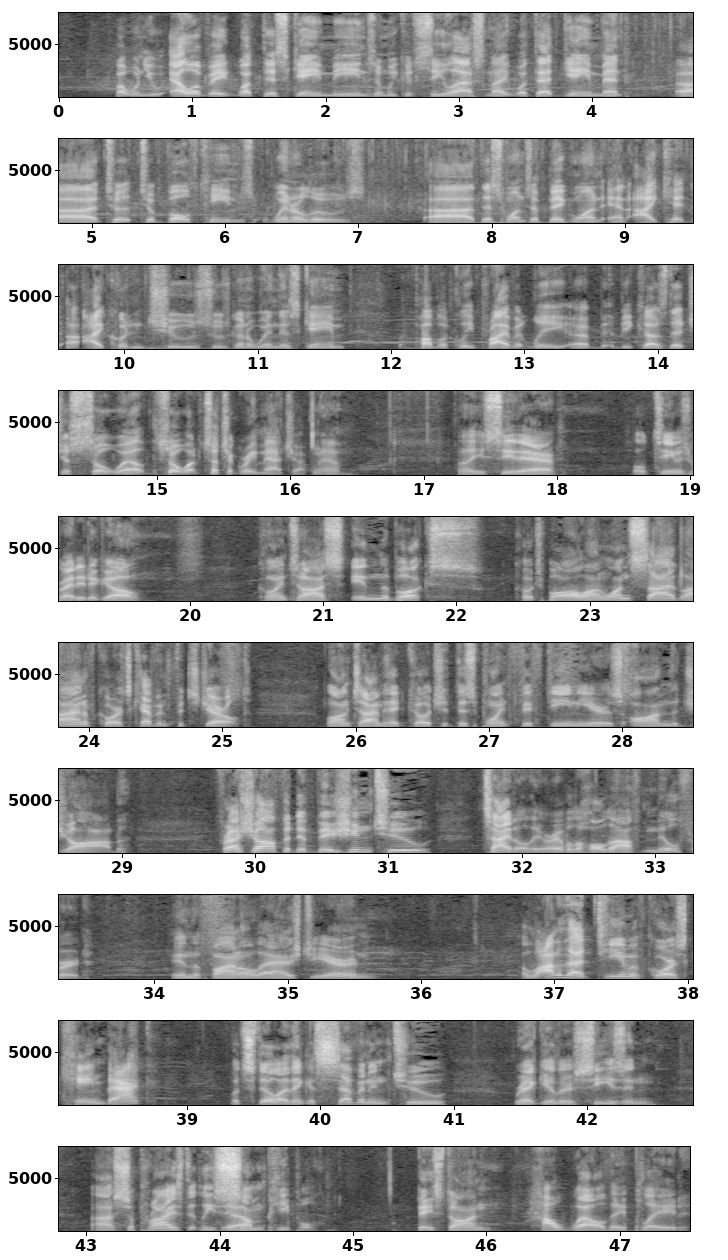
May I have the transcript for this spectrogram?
But when you elevate what this game means, and we could see last night what that game meant uh, to to both teams, win or lose. Uh, this one's a big one, and I could I couldn't choose who's going to win this game, publicly, privately, uh, because they're just so well, so what, such a great matchup. Yeah. Well, you see there, both teams ready to go. Coin toss in the books. Coach Ball on one sideline. Of course, Kevin Fitzgerald, longtime head coach at this point, 15 years on the job. Fresh off a Division II title. They were able to hold off Milford in the final last year. And a lot of that team, of course, came back, but still, I think a 7 and 2 regular season uh, surprised at least Yeah. some people based on how well they played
